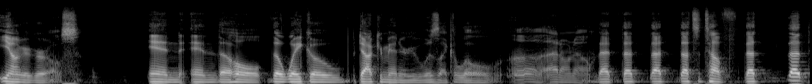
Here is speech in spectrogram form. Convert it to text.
younger girls. And and the whole the waco documentary was like a little uh, i don't know. That that that that's a tough that that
